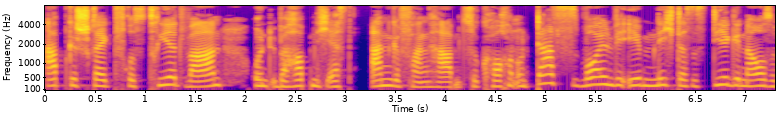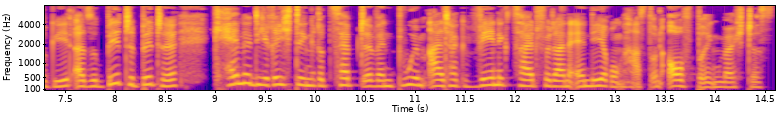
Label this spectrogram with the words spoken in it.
abgeschreckt, frustriert waren und überhaupt nicht erst angefangen haben zu kochen. Und das wollen wir eben nicht, dass es dir genauso geht. Also bitte, bitte kenne die richtigen Rezepte, wenn du im Alltag wenig Zeit für deine Ernährung hast und aufbringen möchtest.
